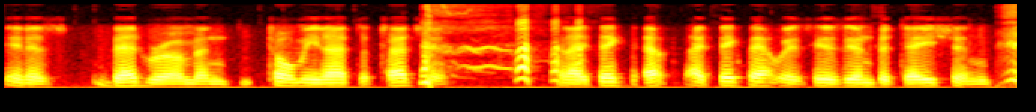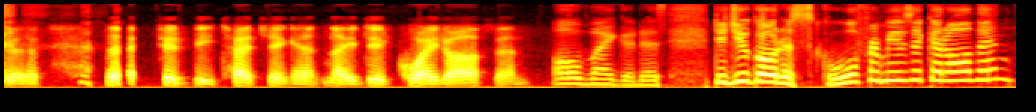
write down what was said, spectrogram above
in his bedroom and told me not to touch it and I think that I think that was his invitation to, that I should be touching it, and I did quite often. Oh my goodness! Did you go to school for music at all then?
